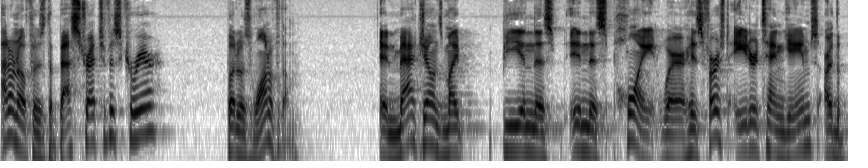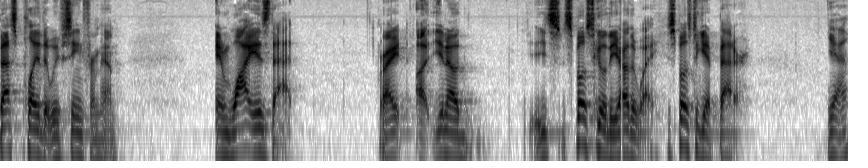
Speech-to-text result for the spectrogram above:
I don't know if it was the best stretch of his career, but it was one of them. And Mac Jones might be in this in this point where his first eight or 10 games are the best play that we've seen from him. And why is that? Right? Uh, you know, he's supposed to go the other way. He's supposed to get better. Yeah.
